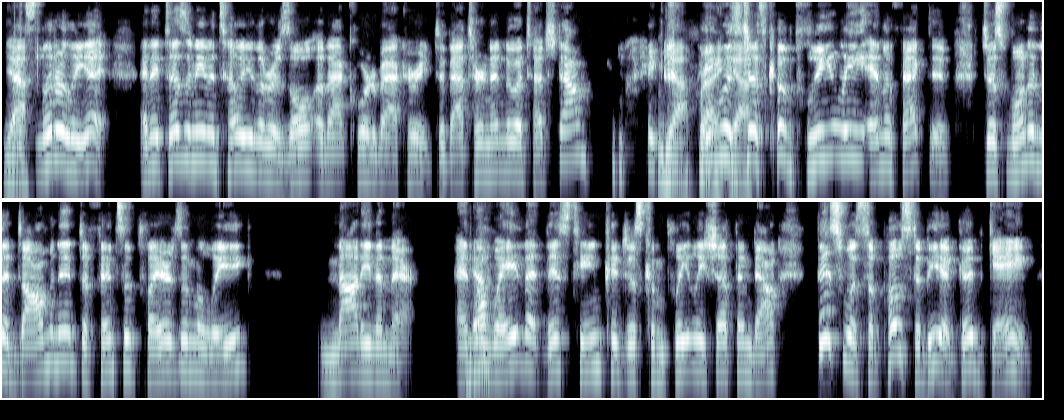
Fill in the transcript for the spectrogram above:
Yeah. That's literally it. And it doesn't even tell you the result of that quarterback hurry. Did that turn into a touchdown? like, yeah, right, he was yeah. just completely ineffective. Just one of the dominant defensive players in the league, not even there. And Yeah. the way that this team could just completely shut them down, this was supposed to be a good game.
